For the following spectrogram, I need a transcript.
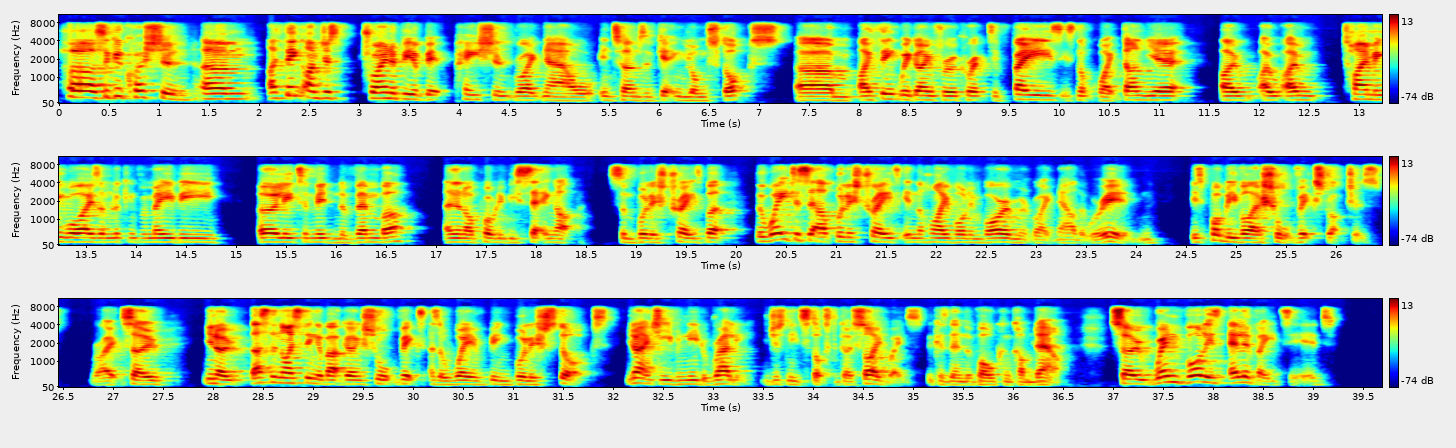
Oh, it's a good question. Um, I think I'm just trying to be a bit patient right now in terms of getting long stocks. Um, I think we're going through a corrective phase. It's not quite done yet. I, I, I'm timing wise, I'm looking for maybe early to mid November, and then I'll probably be setting up some bullish trades. But the way to set up bullish trades in the high vol environment right now that we're in is probably via short VIX structures, right? So, you know, that's the nice thing about going short VIX as a way of being bullish stocks you don't actually even need a rally. You just need stocks to go sideways because then the vol can come down. So when vol is elevated,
